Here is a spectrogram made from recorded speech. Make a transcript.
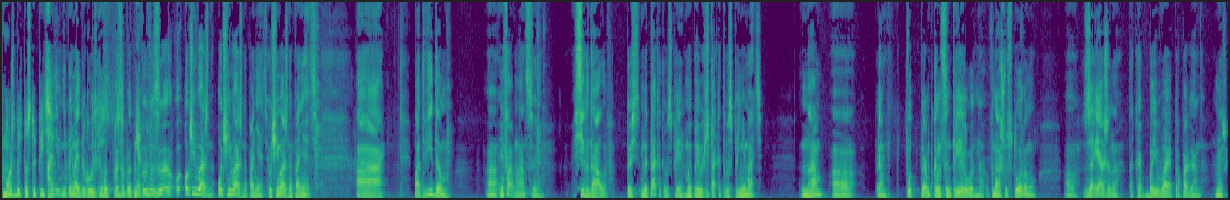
Может быть, поступить... Они не понимают другого языка. Вот просто вот, нет. очень важно, очень важно понять, очень важно понять. А под видом а, информации, сигналов, то есть мы так это воспринимаем, мы привыкли так это воспринимать, нам а, прям, вот прям концентрированно в нашу сторону заряжена такая боевая пропаганда. Понимаешь?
